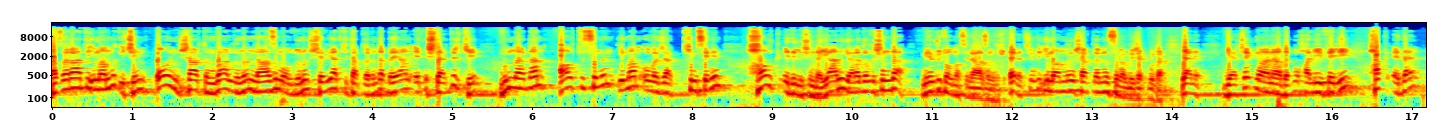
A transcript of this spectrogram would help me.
Hazarat-ı imamlık için 10 şartın varlığının lazım olduğunu şeriat kitaplarında beyan etmişlerdir ki bunlardan altısının imam olacak kimsenin halk edilişinde yani yaratılışında mevcut olması lazımdır. Evet şimdi imamlığın şartlarını sıralayacak burada. Yani gerçek manada bu halifeliği hak eden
